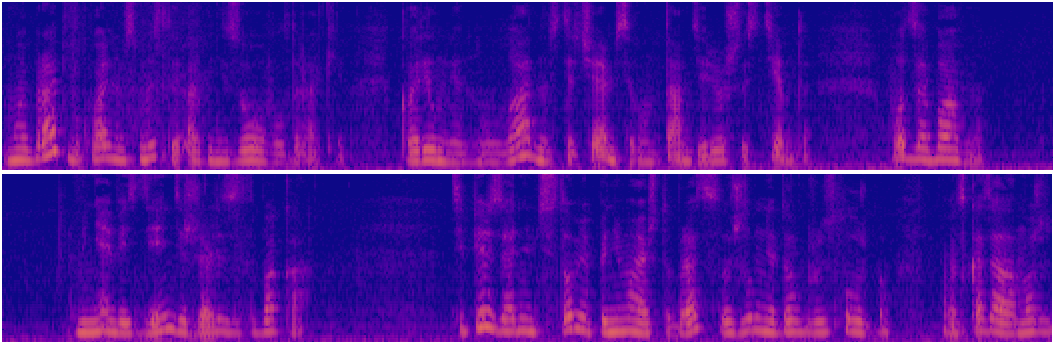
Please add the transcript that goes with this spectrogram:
Мой брат в буквальном смысле организовывал драки. Говорил мне, ну ладно, встречаемся вон там, дерешься с тем-то. Вот забавно. Меня весь день держали за табака. Теперь задним числом я понимаю, что брат служил мне добрую службу. Он сказал, а может,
